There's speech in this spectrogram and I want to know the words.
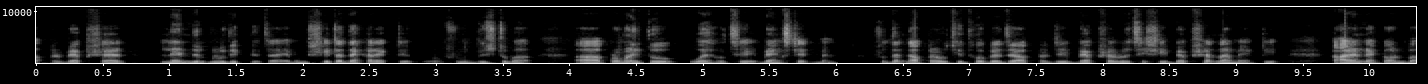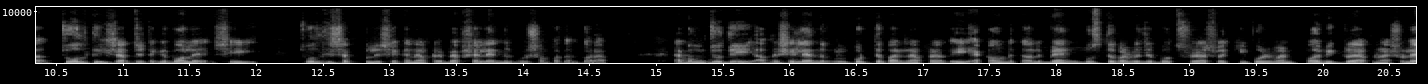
আপনার ব্যবসার লেনদেনগুলো দেখতে চায় এবং সেটা দেখার একটা সুনির্দিষ্ট বা প্রমাণিত ওয়ে হচ্ছে ব্যাংক স্টেটমেন্ট। সুতরাং আপনার উচিত হবে যে আপনার যে ব্যবসা রয়েছে সেই ব্যবসার নামে একটি কারেন্ট অ্যাকাউন্ট বা চলতি হিসাব যেটাকে বলে সেই চলতি হিসাব খুলে সেখানে আপনার ব্যবসার লেনদেনগুলো সম্পাদন করা। এবং যদি আপনি সেই লেনদেনগুলো করতে পারেন আপনার এই অ্যাকাউন্টে তাহলে ব্যাংক বুঝতে পারবে যে বছরে আসলে কি পরিমাণ ক্রয় বিক্রয় আপনার আসলে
